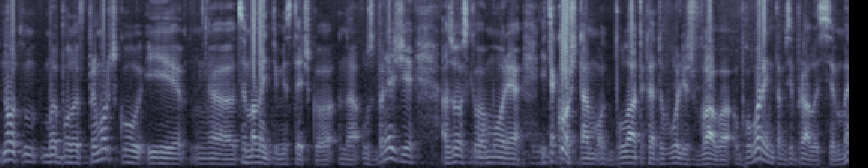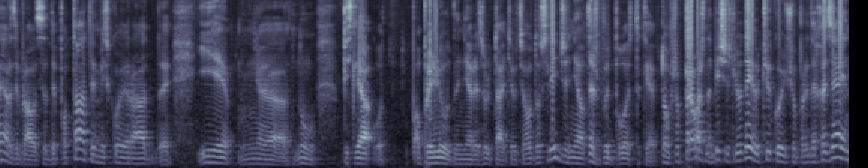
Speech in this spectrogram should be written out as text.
Ну, от ми були в Приморську, і е, це маленьке містечко на узбережжі Азовського моря. І також там от була така доволі жвава обговорення. Там зібралися мер, зібралися депутати міської ради, і е, ну, після от. Оприлюднення результатів цього дослідження теж відбулось таке. Тому що переважна більшість людей очікують, що прийде хазяїн,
